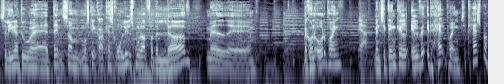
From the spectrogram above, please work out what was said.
Selina, du øh, er den, som måske godt kan skrue en lille smule op for The Love med, øh, med kun 8 point. Ja. Men til gengæld 11,5 point til Kasper.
